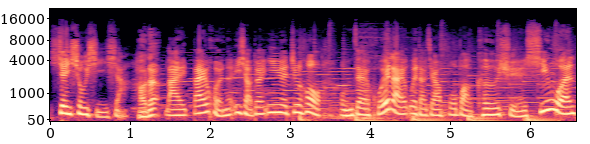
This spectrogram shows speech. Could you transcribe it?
先休息一下。好的，来，待会儿呢一小段音乐之后，我们再回来为大家播报科学新闻。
